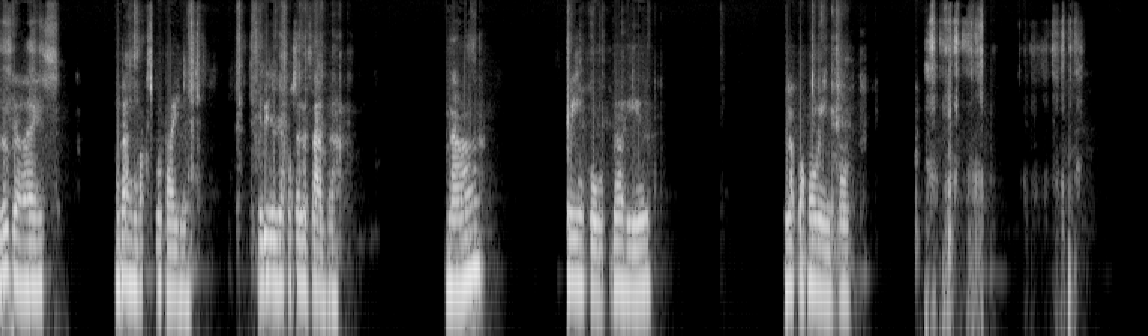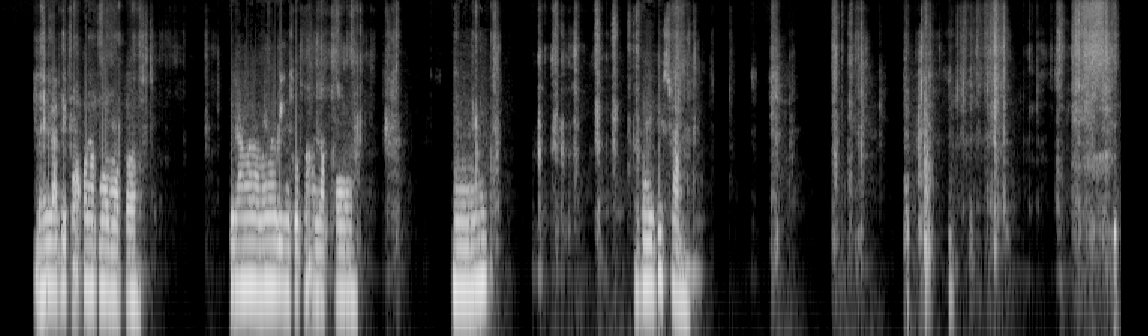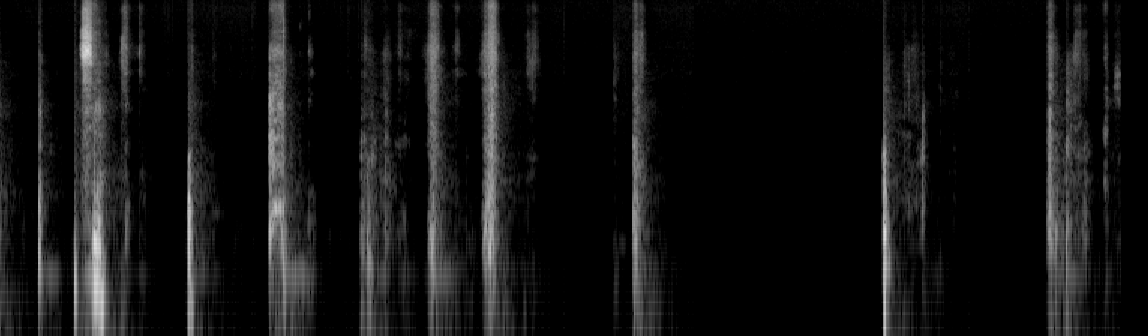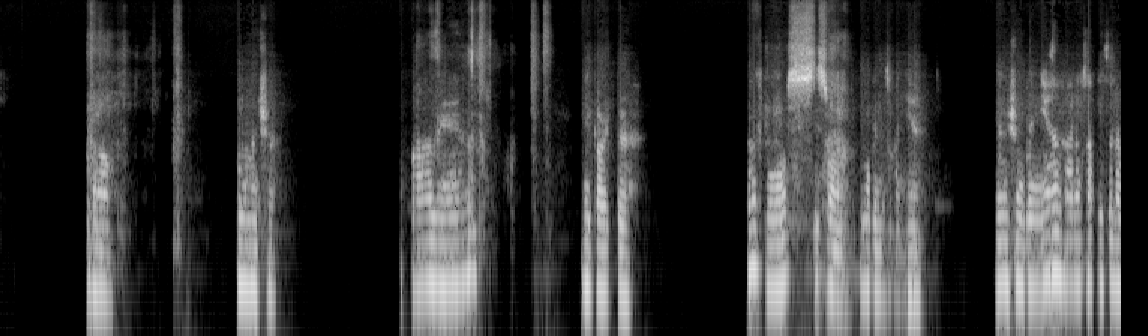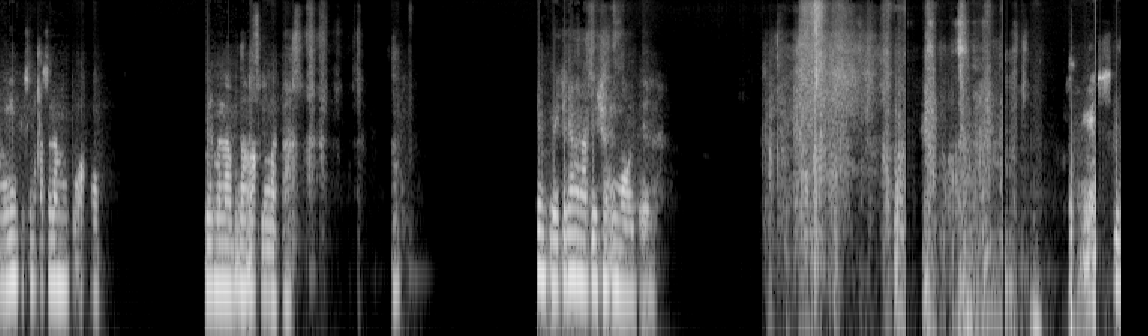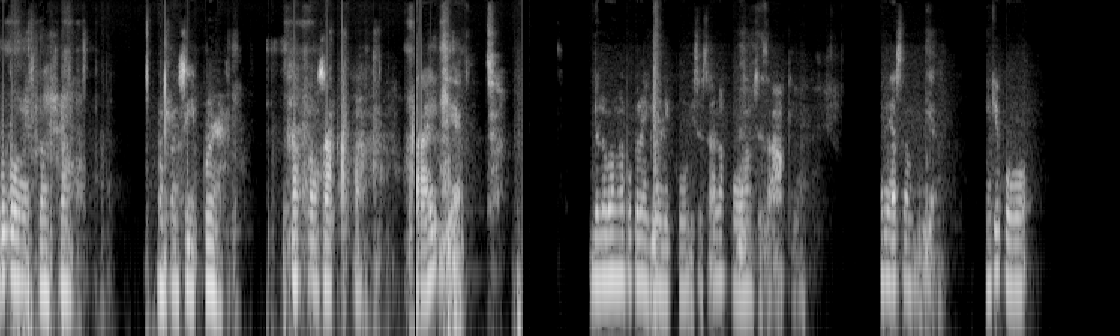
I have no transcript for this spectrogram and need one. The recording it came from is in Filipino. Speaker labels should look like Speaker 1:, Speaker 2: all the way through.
Speaker 1: Hello guys. Mag-unbox po tayo. Ibinili ako sa Lazada na raincoat dahil wala pa akong raincoat. Dahil lagi po ako nagmumotor. Kailangan namin ng raincoat ng anak ko. And buy this one. See. Ah. Ano naman siya? Allen. May Carter. Tapos, this one. Yung maganda sa kanya. Meron siyang ganyan. Harang sa aking salamin kasi nakasalamin po ako. Dahil malabo ng aking mata. Siyempre, kailangan natin siyang i-model. Yes, libutones lang siya. Lang siyang zipper. Saktong sakto pa. I get. Dalawa nga po pala yung binili ko. Isa sa anak ko, isa sa akin. Parehas lang po yan. Thank you po.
